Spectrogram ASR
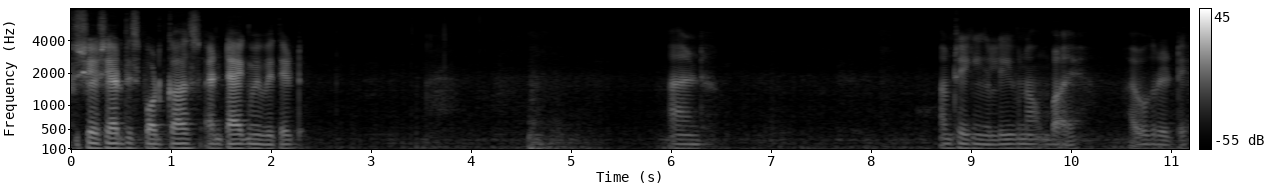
share, share this podcast and tag me with it. And i'm taking a leave now. Bye. Have a great day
